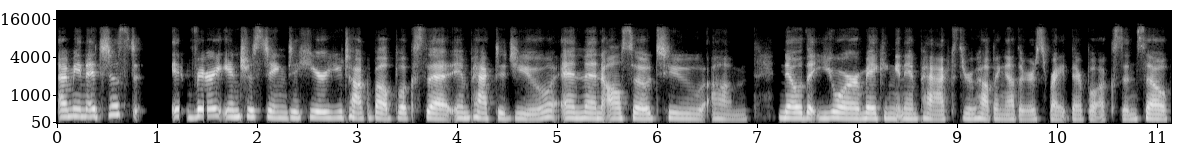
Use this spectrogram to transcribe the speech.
I mean, it's just it, very interesting to hear you talk about books that impacted you and then also to um, know that you're making an impact through helping others write their books. And so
